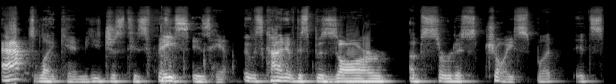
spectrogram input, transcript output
act like him. He just, his face is him. It was kind of this bizarre, absurdist choice, but it's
